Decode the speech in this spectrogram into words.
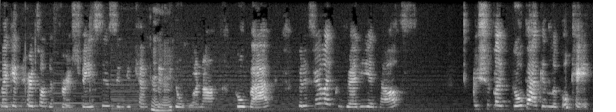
like it hurts on the first phases and you can't mm-hmm. like you don't wanna go back but if you're like ready enough I should like go back and look, okay,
